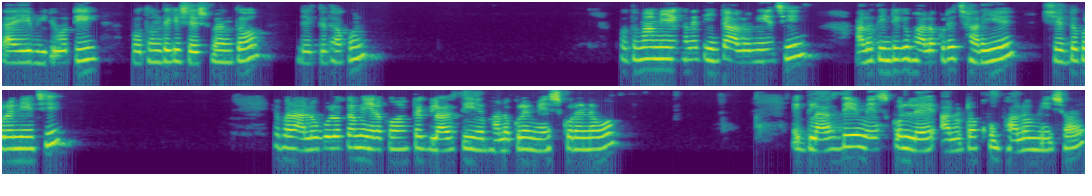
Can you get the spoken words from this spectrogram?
তাই এই ভিডিওটি প্রথম থেকে শেষ পর্যন্ত দেখতে থাকুন। প্রথমে আমি এখানে তিনটা আলু নিয়েছি। আলু তিনটিকে ভালো করে ছাড়িয়ে সেদ্ধ করে নিয়েছি। এবার আলুগুলোকে আমি এরকম একটা গ্লাস দিয়ে ভালো করে মেশ করে নেব। এই গ্লাস দিয়ে মেশ করলে আলুটা খুব ভালো মিশ হয়।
